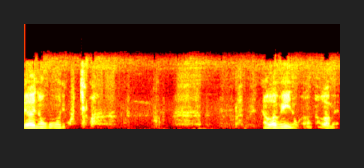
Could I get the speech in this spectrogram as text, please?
出会いの森こっちか。眺めいいのか？な眺め。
